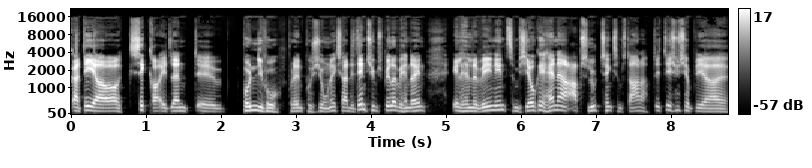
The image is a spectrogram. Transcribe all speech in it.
gardere og sikre et eller andet øh, bundniveau på den position. Ikke? Så er det den type spiller, vi henter ind, eller henter vi ind, som siger, okay, han er absolut tænkt som starter. Det, det synes jeg bliver, øh,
